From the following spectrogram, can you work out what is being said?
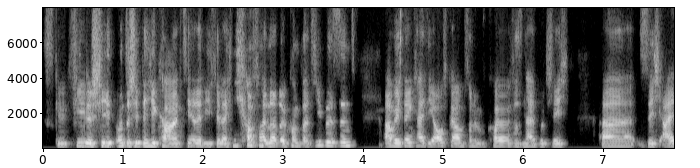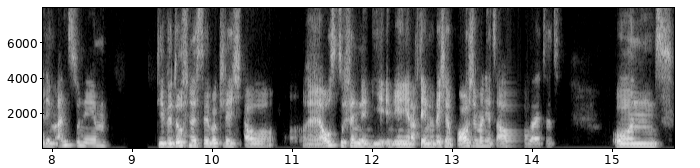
Es gibt viele unterschiedliche Charaktere, die vielleicht nicht aufeinander kompatibel sind. Aber ich denke halt, die Aufgaben von einem Verkäufer sind halt wirklich, äh, sich all dem anzunehmen, die Bedürfnisse wirklich auch rauszufinden, je, je nachdem, in welcher Branche man jetzt arbeitet und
